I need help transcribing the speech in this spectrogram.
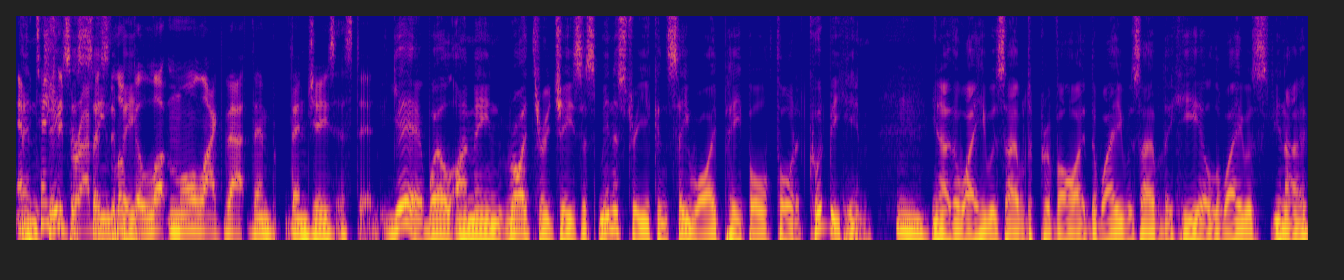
And, potentially Jesus Barabbas seemed to looked be a lot more like that than than Jesus did. Yeah, well, I mean, right through Jesus' ministry, you can see why people thought it could be him. Hmm. You know, the way he was able to provide, the way he was able to heal, the way he was, you know,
